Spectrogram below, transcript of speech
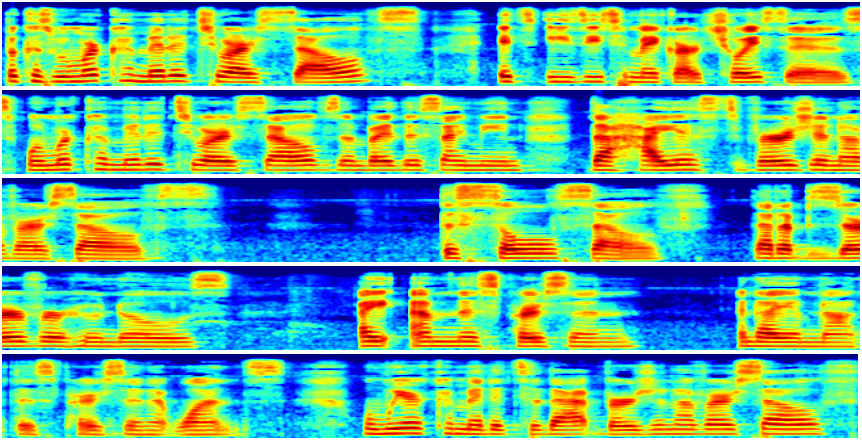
Because when we're committed to ourselves, it's easy to make our choices. When we're committed to ourselves, and by this I mean the highest version of ourselves, the soul self, that observer who knows, I am this person and I am not this person at once. When we are committed to that version of ourselves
